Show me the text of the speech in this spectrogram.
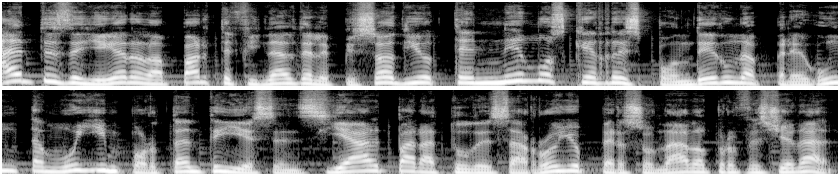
Antes de llegar a la parte final del episodio, tenemos que responder una pregunta muy importante y esencial para tu desarrollo personal o profesional.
